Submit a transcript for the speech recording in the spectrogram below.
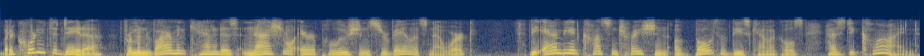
But according to data from Environment Canada's National Air Pollution Surveillance Network, the ambient concentration of both of these chemicals has declined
